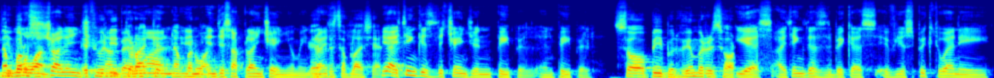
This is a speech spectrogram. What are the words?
Number one. challenge if you need to rank it, number in, one. in the supply chain. You mean Yeah, right? the supply chain. Yeah, I think it's the change in people. In people. So people, human resource. Yes, I think that's because if you speak to any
